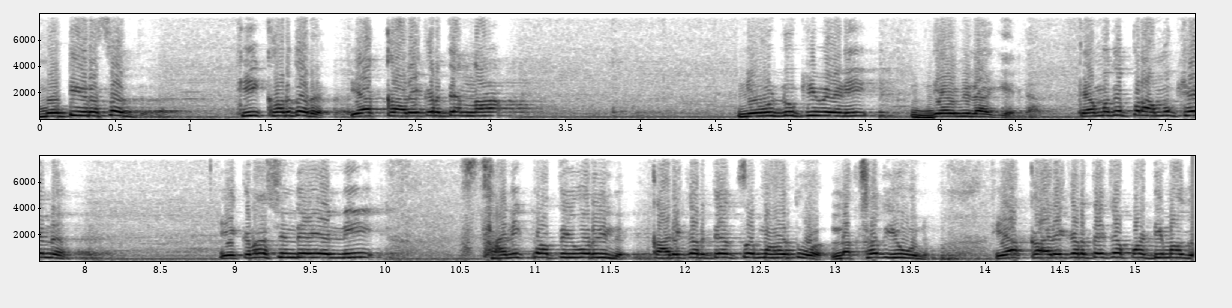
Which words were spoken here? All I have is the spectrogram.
मोठी रसद ही खरतर या कार्यकर्त्यांना निवडणुकीवेळी द्यावी लागेल. त्यामध्ये प्रामुख्यानं एकनाथ शिंदे यांनी स्थानिक पातळीवरील कार्यकर्त्यांचं महत्त्व लक्षात घेऊन या कार्यकर्त्याच्या पाठीमाग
